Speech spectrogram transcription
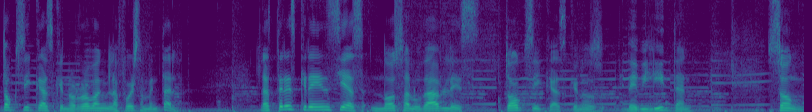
tóxicas que nos roban la fuerza mental? Las tres creencias no saludables, tóxicas, que nos debilitan, son,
